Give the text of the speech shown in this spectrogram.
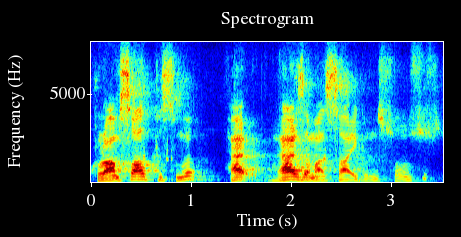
kuramsal kısmı her, her zaman saygımız sonsuz.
